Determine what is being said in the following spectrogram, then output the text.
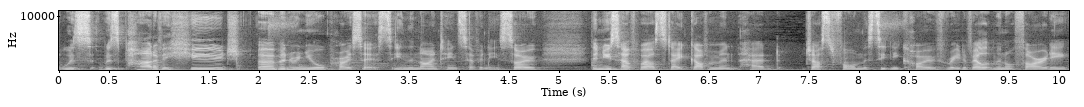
was, was part of a huge urban renewal process in the 1970s. So the New South Wales state government had just formed the Sydney Cove Redevelopment Authority.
